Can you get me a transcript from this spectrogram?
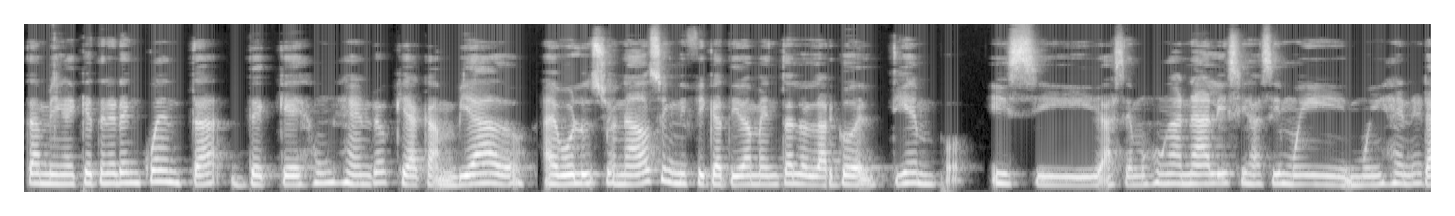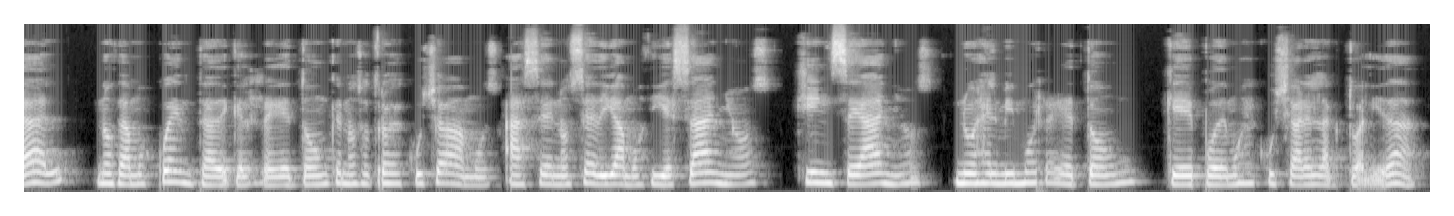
También hay que tener en cuenta de que es un género que ha cambiado, ha evolucionado significativamente a lo largo del tiempo. Y si hacemos un análisis así muy, muy general, nos damos cuenta de que el reggaetón que nosotros escuchábamos hace, no sé, digamos 10 años, 15 años, no es el mismo reggaetón que podemos escuchar en la actualidad.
